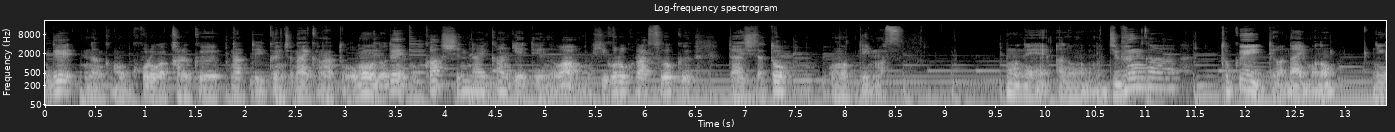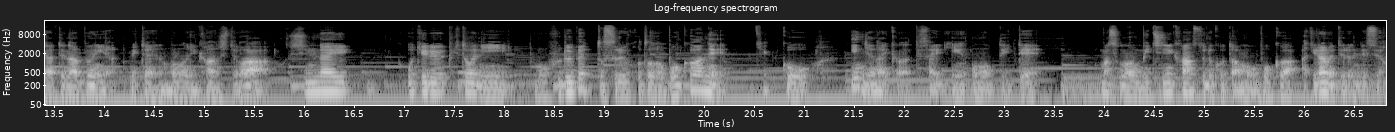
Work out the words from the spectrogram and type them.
でなんかもう心が軽くなっていくんじゃないかなと思うので僕は信頼関係っていうのはもう日頃からすごく大事だと思っています。もうねあの自分が得意ではないもの苦手な分野みたいなものに関しては信頼おける人にもうフルベットすることが僕はね結構いいんじゃないかなって最近思っていて。まあ、その道に関することはもう僕は諦めてるんですよ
